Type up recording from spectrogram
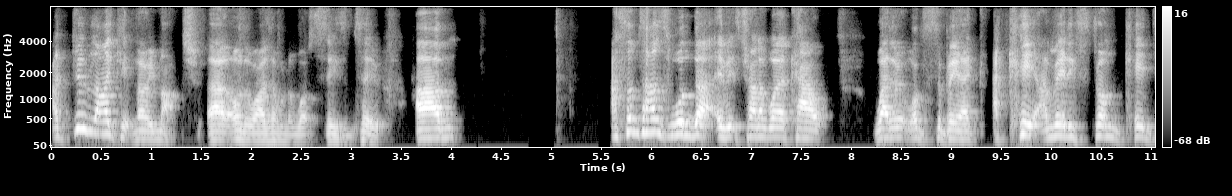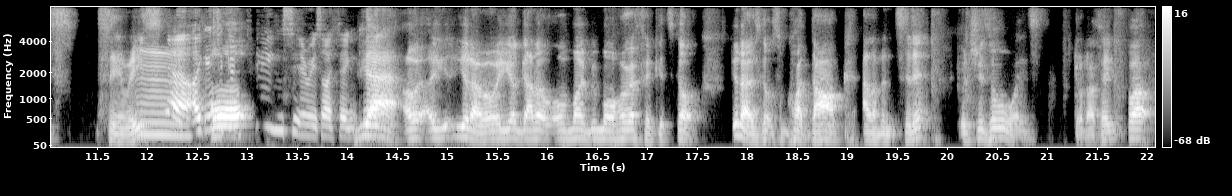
I do like it very much. Uh, otherwise, I wouldn't watch season two. Um, I sometimes wonder if it's trying to work out whether it wants to be a, a kid, a really strong kids series. Mm. Yeah, I- it's a good teen series, I think. Yeah, or, uh, you know, or a young adult, or maybe more horrific. It's got, you know, it's got some quite dark elements in it, which is always good, I think. But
